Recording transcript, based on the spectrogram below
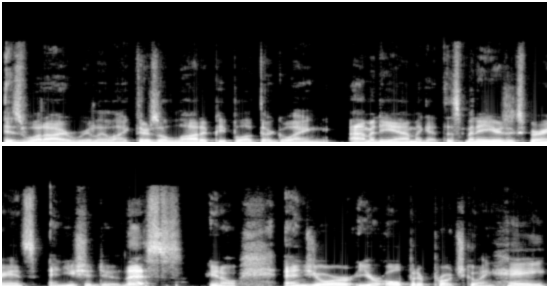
is what I really like. There's a lot of people out there going, I'm a DM, I got this many years experience, and you should do this, you know, and your your open approach going, Hey,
